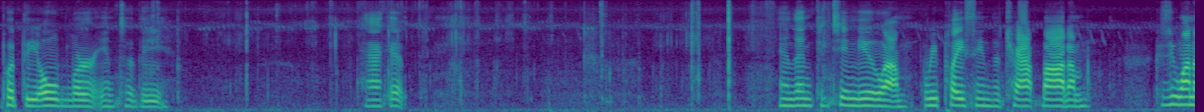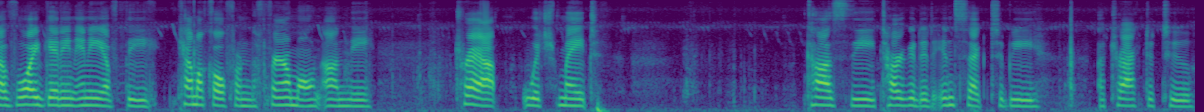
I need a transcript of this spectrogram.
Put the old lure into the packet. And then continue um, replacing the trap bottom because you want to avoid getting any of the chemical from the pheromone on the trap, which might cause the targeted insect to be attracted to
